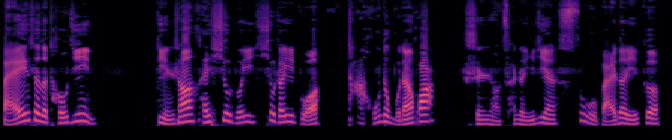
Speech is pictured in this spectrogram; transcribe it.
白色的头巾，顶上还绣着一绣着一朵大红的牡丹花，身上穿着一件素白的一个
